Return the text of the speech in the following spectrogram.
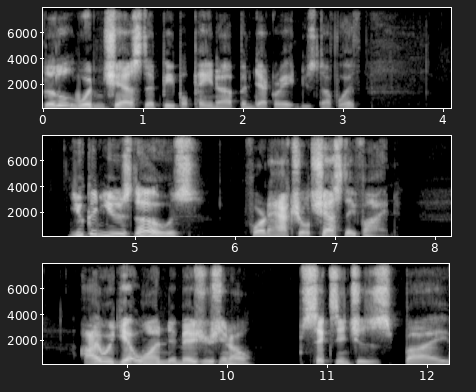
little wooden chests that people paint up and decorate and do stuff with. You can use those for an actual chest they find. I would get one that measures, you know, six inches by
